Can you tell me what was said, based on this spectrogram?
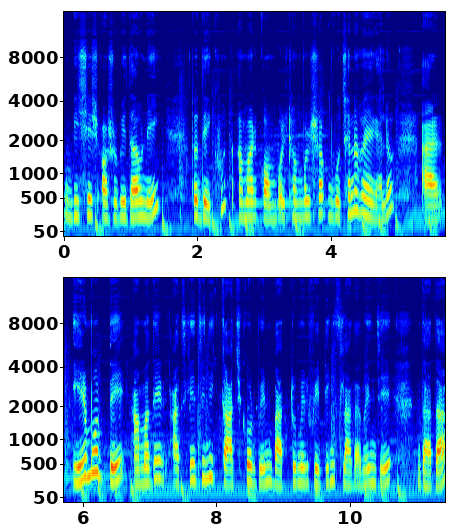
বিশেষ অসুবিধাও নেই। তো দেখুন, আমার কম্বল টম্বল সব গোছানো হয়ে গেল। আর এর মধ্যে আমাদের আজকে যিনি কাজ করবেন, বাথরুমের ফিটিংস লাগাবেন যে দাদা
